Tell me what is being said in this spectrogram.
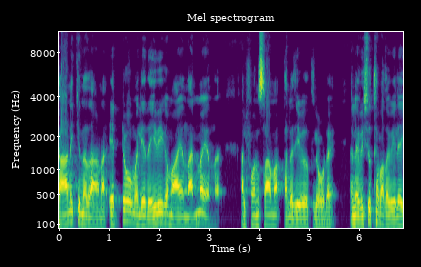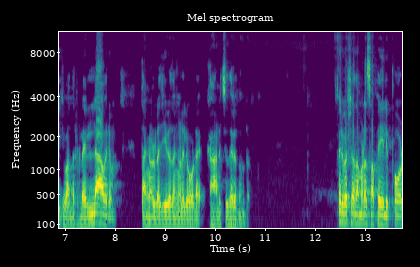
കാണിക്കുന്നതാണ് ഏറ്റവും വലിയ ദൈവികമായ നന്മയെന്ന് അൽഫോൻസാമ തന്റെ ജീവിതത്തിലൂടെ അല്ലെ വിശുദ്ധ പദവിയിലേക്ക് വന്നിട്ടുള്ള എല്ലാവരും തങ്ങളുടെ ജീവിതങ്ങളിലൂടെ കാണിച്ചു തരുന്നുണ്ട്. ഒരുപക്ഷെ നമ്മുടെ സഭയിൽ ഇപ്പോൾ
